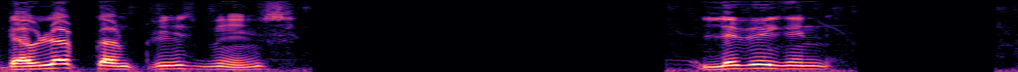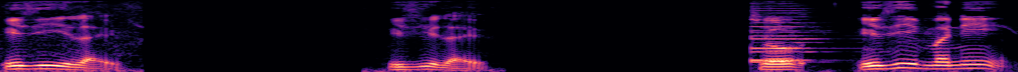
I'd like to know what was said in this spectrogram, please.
Developed countries means living in easy life. So easy money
